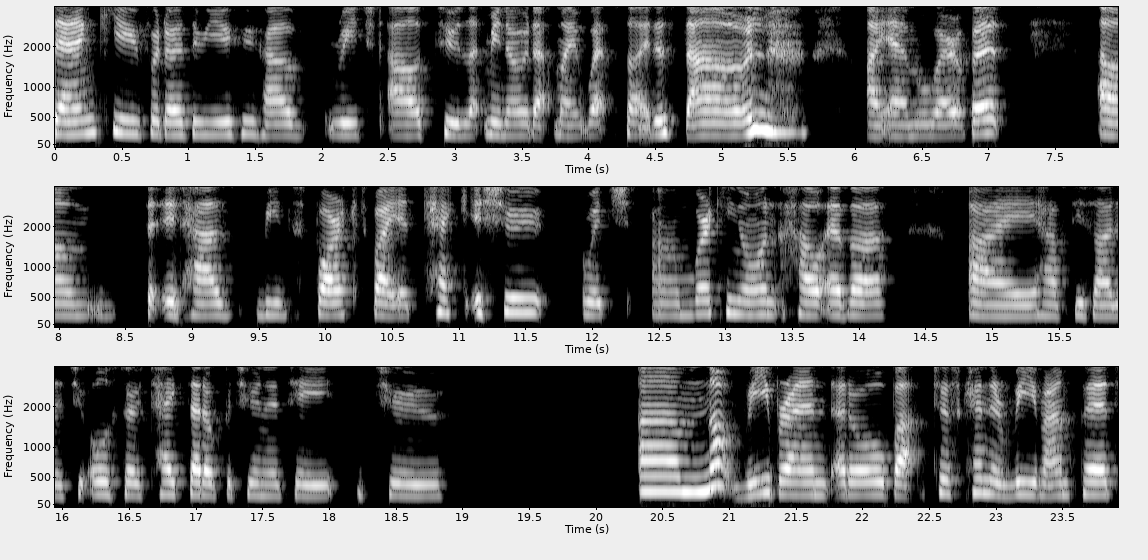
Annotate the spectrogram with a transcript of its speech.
thank you for those of you who have reached out to let me know that my website is down. I am aware of it. Um, it has been sparked by a tech issue, which I'm working on. However, I have decided to also take that opportunity to um, not rebrand at all, but just kind of revamp it.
